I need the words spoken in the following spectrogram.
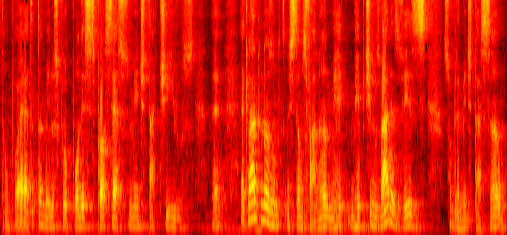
Então, o poeta também nos propõe esses processos meditativos. Né? É claro que nós não estamos falando, repetimos várias vezes sobre a meditação.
